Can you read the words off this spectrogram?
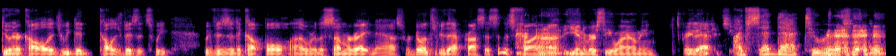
doing her college. We did college visits. We we visited a couple uh, over the summer right now, so we're going through that process, and it's fun. Uh, University of Wyoming. It's great. Yeah. I've said that to her. Like,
